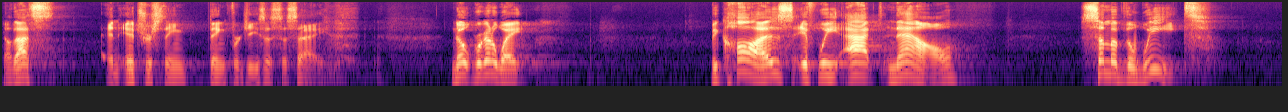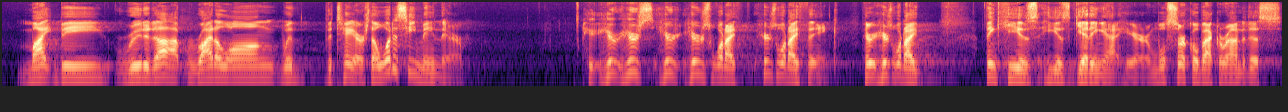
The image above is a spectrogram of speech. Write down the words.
Now, that's an interesting thing for Jesus to say. no, we're going to wait. Because if we act now, some of the wheat might be rooted up right along with the tares. Now, what does he mean there? Here, here's, here, here's, what I, here's what I think. Here, here's what I think he is, he is getting at here. And we'll circle back around to this,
